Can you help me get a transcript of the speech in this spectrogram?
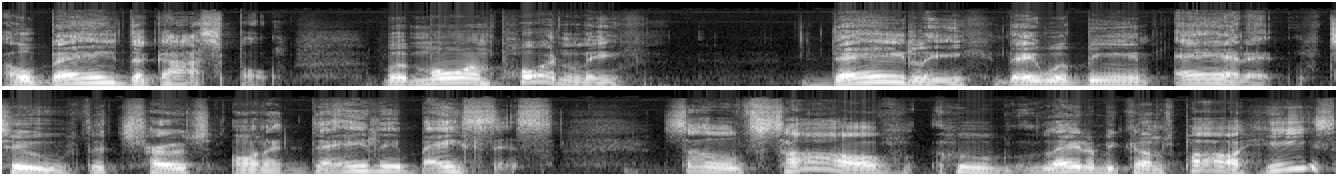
obeyed the gospel. But more importantly, daily they were being added to the church on a daily basis. So Saul, who later becomes Paul, he's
